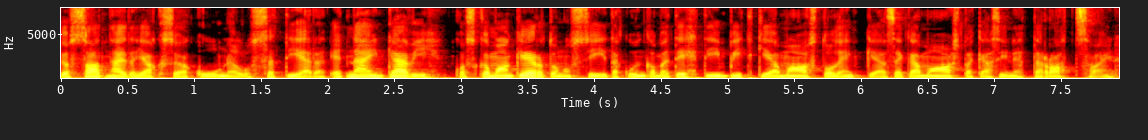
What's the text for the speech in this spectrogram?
Jos sä oot näitä jaksoja kuunnellut, sä tiedät, että näin kävi, koska mä oon kertonut siitä, kuinka me tehtiin pitkiä maastolenkkejä sekä maasta käsin että ratsain.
